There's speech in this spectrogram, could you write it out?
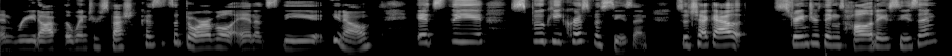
and read off the winter special because it's adorable and it's the, you know, it's the spooky Christmas season. So check out Stranger Things holiday season.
